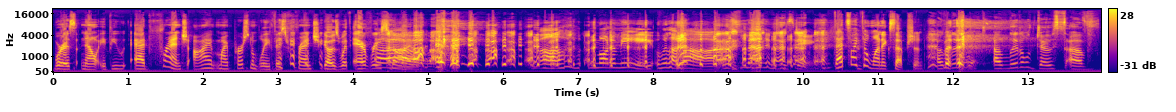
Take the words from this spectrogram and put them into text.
Whereas now, if you add French, I my personal belief is French goes with every oh, style. well, mon ami, ooh la la, isn't that interesting? That's like the one exception. A little, a little dose of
